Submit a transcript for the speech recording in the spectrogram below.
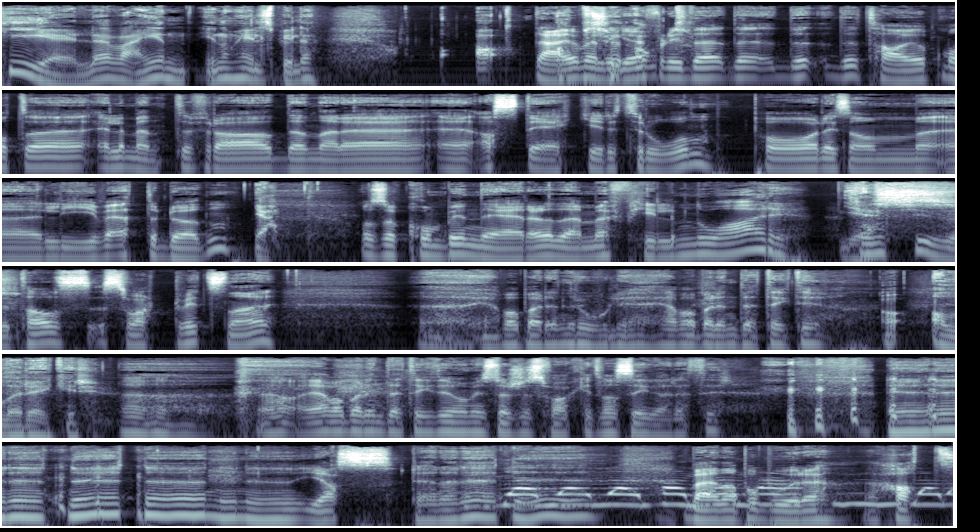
hele veien gjennom hele spillet. Det er jo veldig gøy, fordi det, det, det, tar jo på en måte elementer fra den derre eh, astekertroen på liksom eh, livet etter døden. Ja. Og så kombinerer det det med film noir. Yes. Sånn 20-talls svart-hvitt sånn her. «Øh, Jeg var bare en rolig Jeg var bare en detektiv. Og alle røyker. Øh, ja, jeg var bare en detektiv, og min største svakhet var sigaretter. Jazz. Beina på bordet. Hatt.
